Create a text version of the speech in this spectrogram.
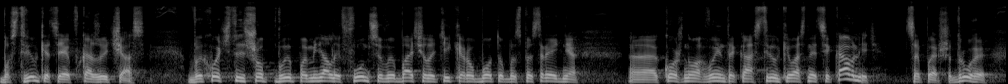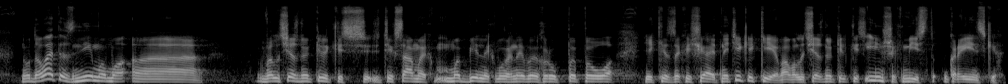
бо стрілки це як вказує час. Ви хочете, щоб ви поміняли функцію, ви бачили тільки роботу безпосередньо е, кожного гвинтика, а стрілки вас не цікавлять. Це перше. Друге, ну давайте знімемо е, величезну кількість тих самих мобільних вогневих груп ППО, які захищають не тільки Київ, а величезну кількість інших міст українських.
